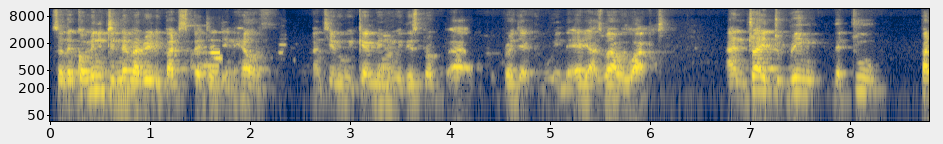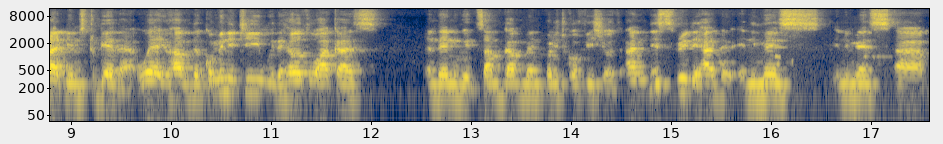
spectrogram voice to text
So the community never really participated in health until we came in with this pro uh, project in the areas where we worked and tried to bring the two paradigms together, where you have the community with the health workers and then with some government political officials. And this really had an immense, an immense uh,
